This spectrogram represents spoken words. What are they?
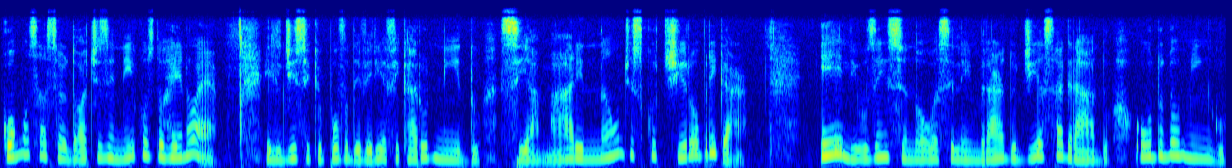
como os sacerdotes iníquos do rei Noé. Ele disse que o povo deveria ficar unido, se amar e não discutir ou brigar. Ele os ensinou a se lembrar do dia sagrado ou do domingo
